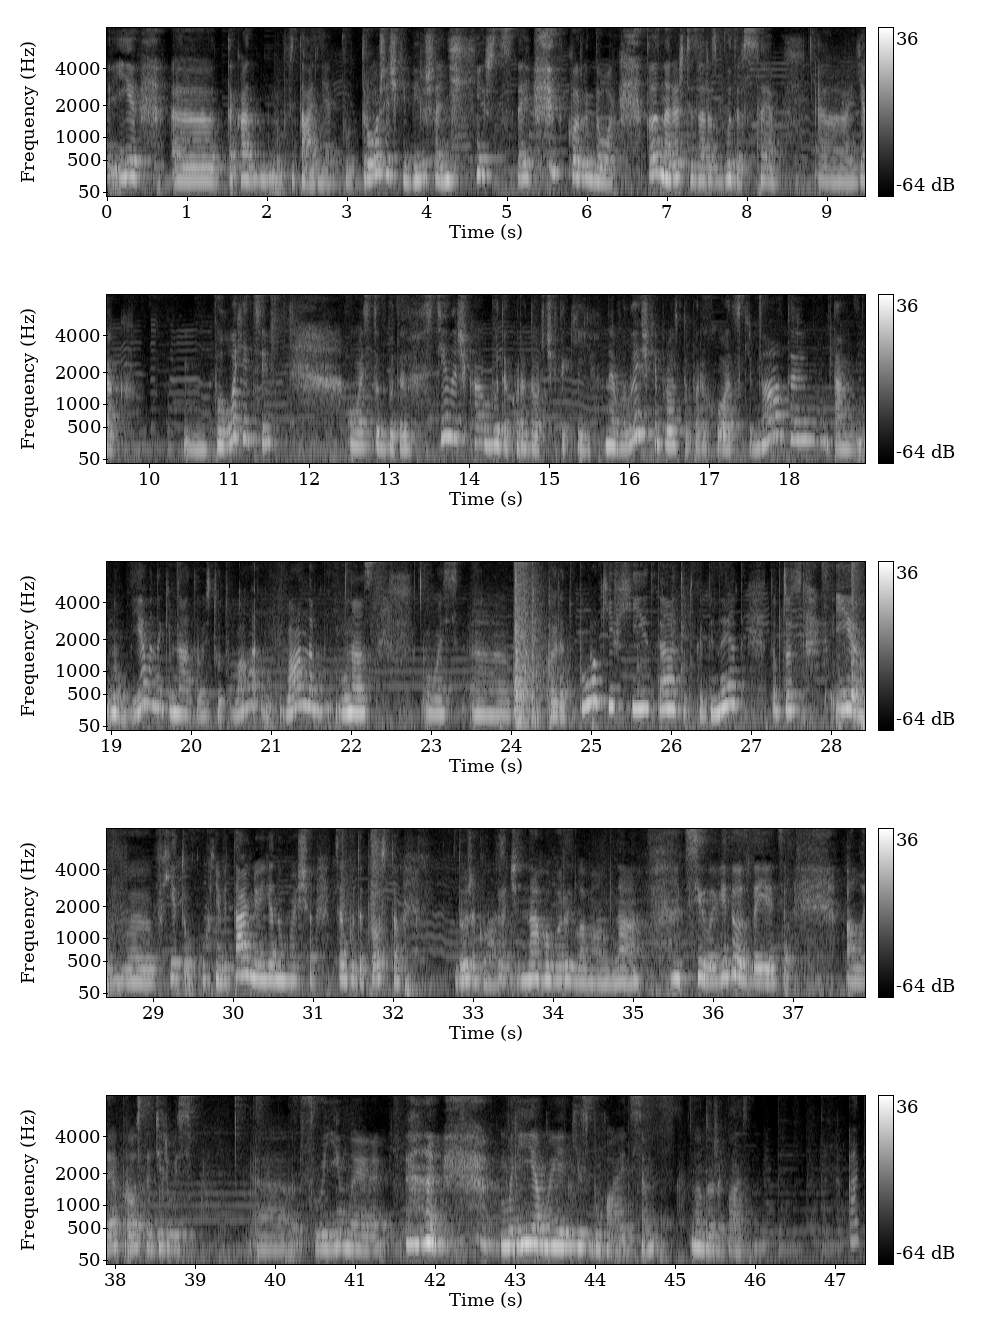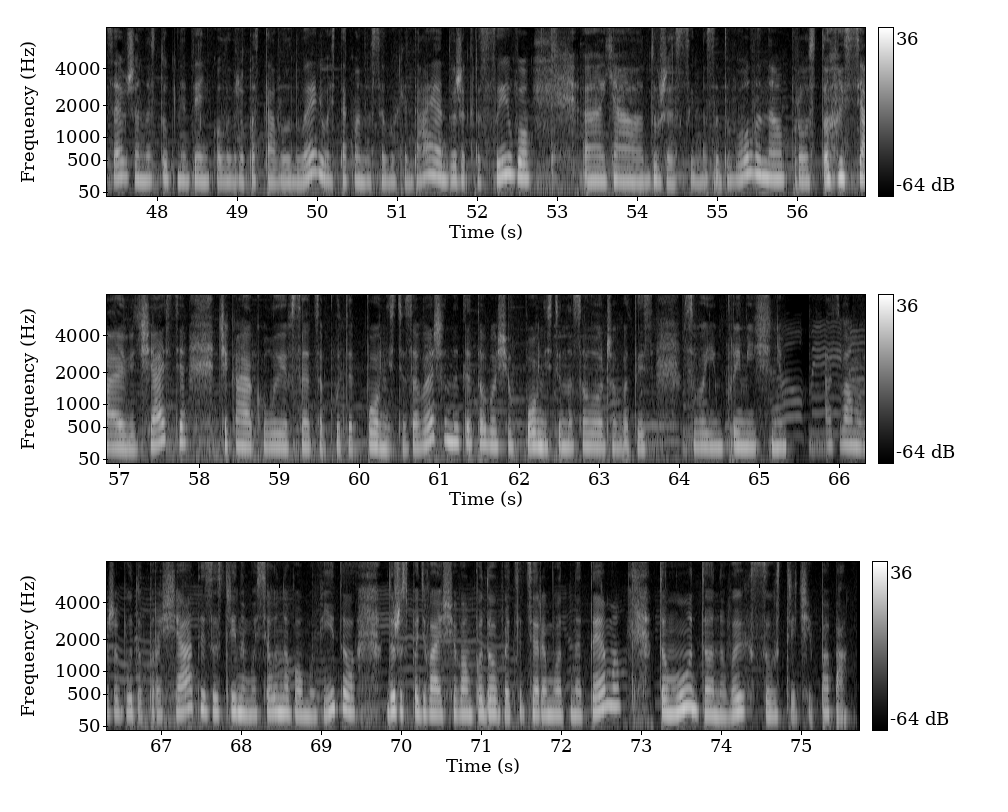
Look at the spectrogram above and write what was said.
І е, така вітальня, трошечки більша, ніж цей коридор. То нарешті зараз буде все е, як по логіці. Ось тут буде стіночка, буде коридорчик такий невеличкий, просто переход з кімнати. Там ну, є вона кімната, ось тут ванна у нас. Ось е, передпокій вхід, да, тут кабінет. Тобто, і в, вхід у кухню вітальню. Я думаю, що це буде просто дуже класно. Коротше, наговорила вам на ціле відео, здається, але просто ділюсь е, своїми мріями, які збуваються. Ну, дуже класно. А це вже наступний день, коли вже поставили двері. Ось так воно все виглядає, дуже красиво. Е, Я дуже сильно задоволена, просто сяю від щастя. Чекаю, коли все це буде повністю завершено для того, щоб повністю насолоджуватись своїм приміщенням. А з вами вже буду прощатись. Зустрінемося у новому відео. Дуже сподіваюся, що вам подобається ця ремонтна тема. Тому до нових зустрічей. Па-па!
